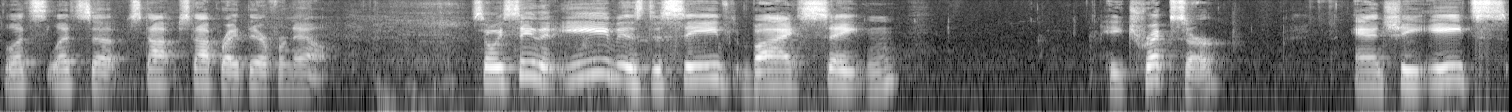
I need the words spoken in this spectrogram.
So let's let's uh, stop stop right there for now. So we see that Eve is deceived by Satan he tricks her, and she eats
